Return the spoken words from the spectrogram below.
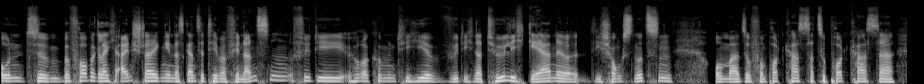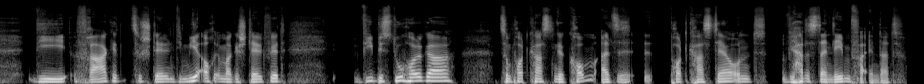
Und ähm, bevor wir gleich einsteigen in das ganze Thema Finanzen für die Hörercommunity hier, würde ich natürlich gerne die Chance nutzen, um mal so vom Podcaster zu Podcaster die Frage zu stellen, die mir auch immer gestellt wird. Wie bist du, Holger, zum Podcasten gekommen als Podcaster und wie hat es dein Leben verändert?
